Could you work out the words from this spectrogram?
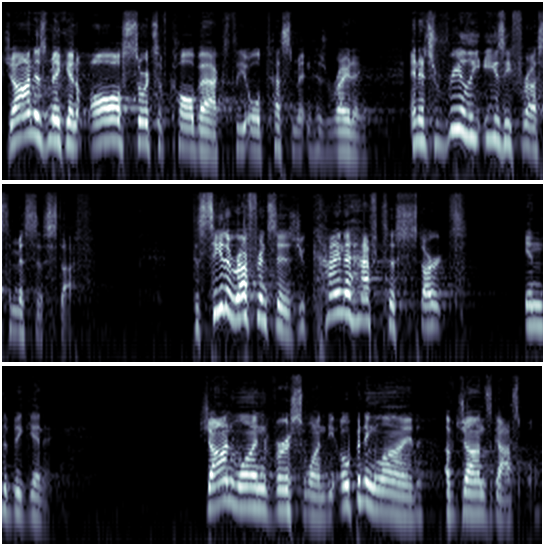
John is making all sorts of callbacks to the Old Testament in his writing. And it's really easy for us to miss this stuff. To see the references, you kind of have to start in the beginning. John 1, verse 1, the opening line of John's gospel.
